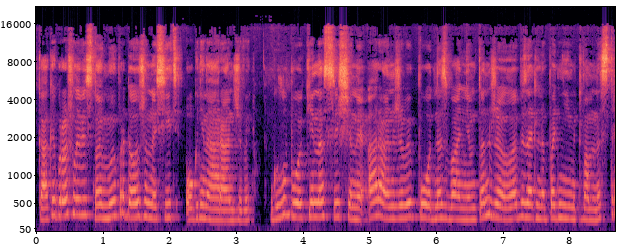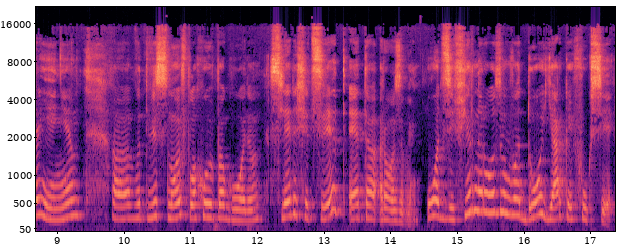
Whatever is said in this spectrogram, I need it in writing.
Как и прошлой весной, мы продолжим носить огненно-оранжевый. Глубокий, насыщенный оранжевый под названием Танжела обязательно поднимет вам настроение э, вот весной в плохую погоду. Следующий цвет это розовый. От зефирно-розового до яркой фуксии.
